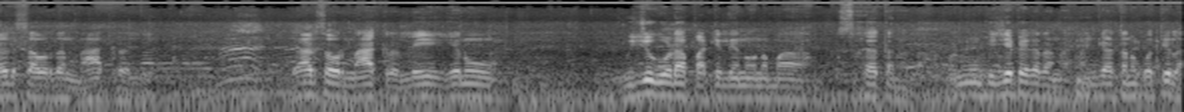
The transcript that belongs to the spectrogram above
ಎರಡು ಸಾವಿರದ ನಾಲ್ಕರಲ್ಲಿ ಎರಡು ಸಾವಿರದ ನಾಲ್ಕರಲ್ಲಿ ಏನು ವಿಜುಗೌಡ ಪಾಟೀಲ್ ಏನು ನಮ್ಮ ಸಹತನಲ್ಲ ಅವನು ಬಿ ಜೆ ಪಿ ಅದಾನ ಹೆಂಗೆ ಹೇಳ್ತಾನೋ ಗೊತ್ತಿಲ್ಲ.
